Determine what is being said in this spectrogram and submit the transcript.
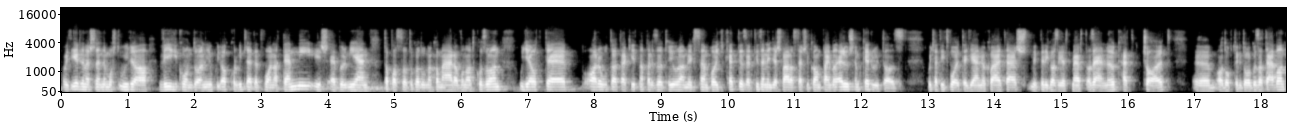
amit érdemes lenne most újra végig gondolniuk, hogy akkor mit lehetett volna tenni, és ebből milyen tapasztalatok adódnak a mára vonatkozóan. Ugye ott arra utaltál két nap ezelőtt, ha jól emlékszem, hogy 2014-es választási kampányban elő sem került az, hogy hát itt volt egy elnökváltás, mégpedig azért, mert az elnök hát csalt a doktori dolgozatában.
